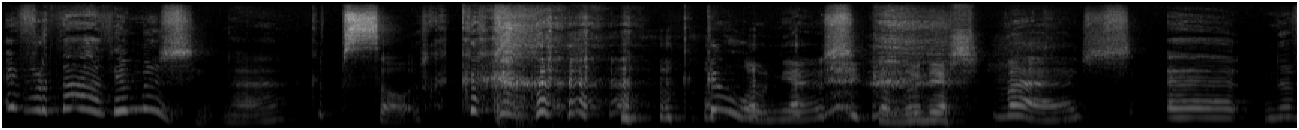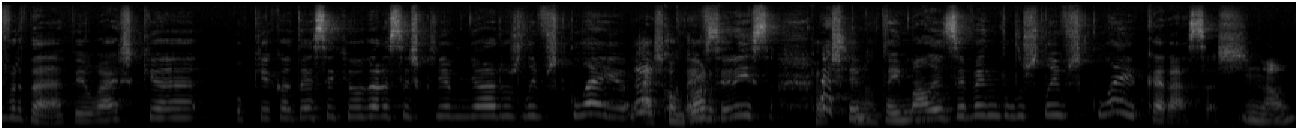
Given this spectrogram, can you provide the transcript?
É verdade, imagina que pessoas, calúnias. Calúnias. Mas, ah, na verdade, eu acho que o que acontece é que eu agora sei escolher melhor os livros que leio. Ah, acho concordo. que deve ser isso. Pode acho ser. que não tem mal a dizer bem dos livros que leio, caraças. Não,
